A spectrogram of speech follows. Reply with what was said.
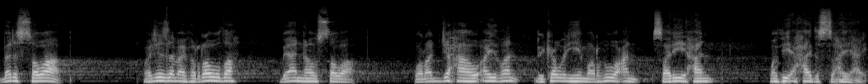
بل الصواب. وجزم في الروضة بأنه الصواب ورجحه أيضا بكونه مرفوعا صريحا وفي أحد الصحيحين.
